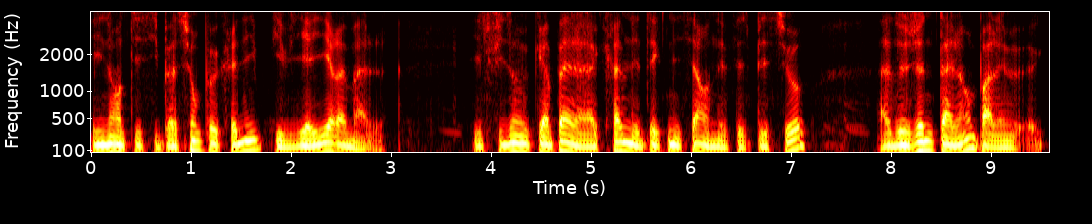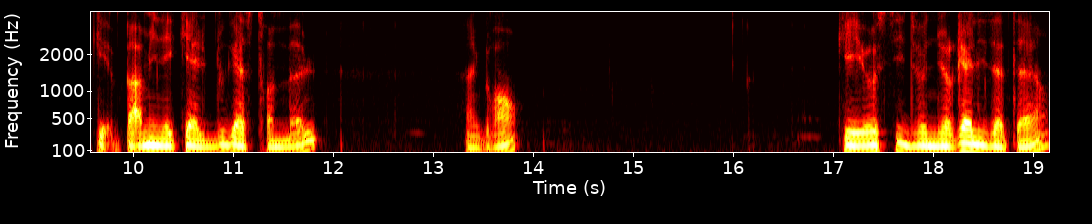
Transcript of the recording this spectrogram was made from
une anticipation peu crédible qui vieillirait mal. Il fit donc appel à la crème des techniciens en effets spéciaux, à de jeunes talents, parmi lesquels Douglas Trumbull, un grand, qui est aussi devenu réalisateur,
